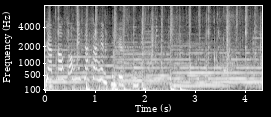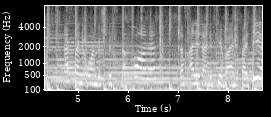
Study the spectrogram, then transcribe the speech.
Ja, brauchst auch nicht nach da hinten giften. Lass deine Ohren gespitzt nach vorne. Lass alle deine vier Beine bei dir.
